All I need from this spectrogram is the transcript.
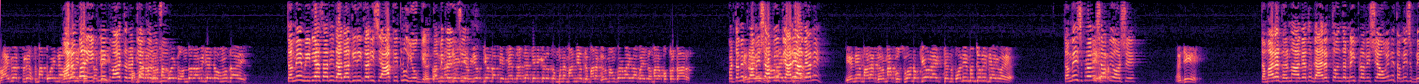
પ્રાઇવેટ પ્લેસમાં કોઈ વારંવાર એક ને એક વાત. રટ્યા કરો છો. કોઈ અંદર આવી જાય તો હું થાય? તમે મીડિયા સાથે દાદાગીરી કરી છે. આ કેટલું યોગ્ય? તમે કહ્યું છે. યોગ્ય લાગે મેં દાદાગીરી કર્યો તો મને માન્ય છે. મારા ઘરમાં હું કરવા આવ્યા ભાઈ? તમારા પત્રકાર. પણ તમે પ્રવેશ આપ્યો ત્યારે આવ્યા ને? એને મારા ઘરમાં ઘૂસવાનો કયો રાઈટ છે ને? કોની મંજૂરી આવ્યો એ? તમે જ પ્રવેશ આપ્યો હશે. જી તમારા ઘરમાં આવ્યા તો ડાયરેક્ટ તો અંદર નહીં પ્રવેશ્યા હોય ને તમે જ બે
